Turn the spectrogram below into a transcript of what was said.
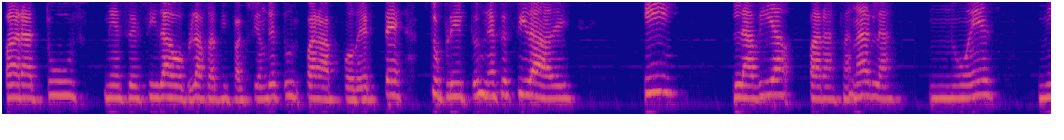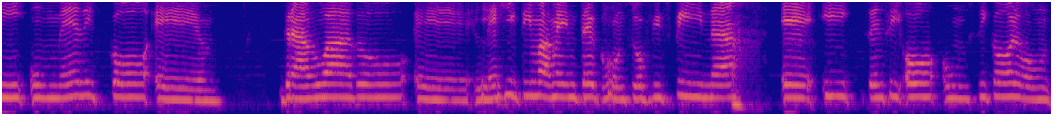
para tus necesidades o la satisfacción de tu, para poderte suplir tus necesidades y la vía para sanarlas no es ni un médico eh, graduado eh, legítimamente con su oficina eh, y o un psicólogo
